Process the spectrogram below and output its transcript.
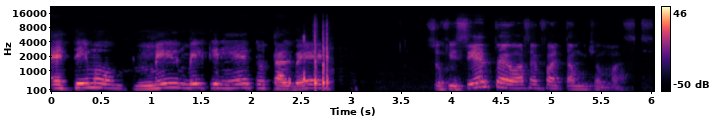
estimo mil, mil quinientos tal vez. ¿Suficiente o hacen falta muchos más?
